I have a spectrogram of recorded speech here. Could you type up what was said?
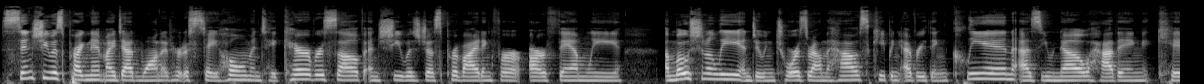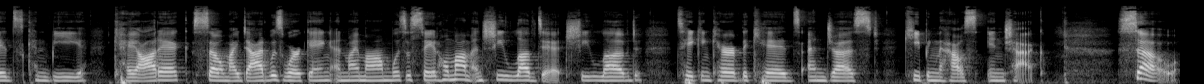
Since she was pregnant, my dad wanted her to stay home and take care of herself, and she was just providing for our family emotionally and doing chores around the house, keeping everything clean. As you know, having kids can be chaotic. So my dad was working and my mom was a stay at home mom and she loved it. She loved taking care of the kids and just keeping the house in check. So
